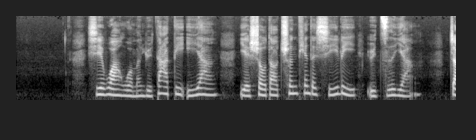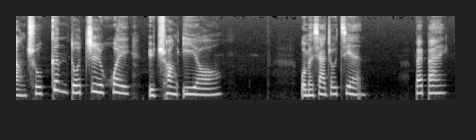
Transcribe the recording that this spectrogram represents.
希望我们与大地一样，也受到春天的洗礼与滋养，长出更多智慧与创意哦。我们下周见，拜拜。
